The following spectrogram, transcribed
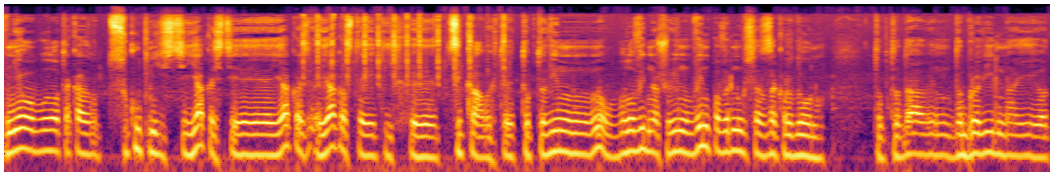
В нього була така сукупність якості, якостей, яких цікавих. Тобто він ну, було видно, що він, він повернувся з-за кордону. Тобто, да, він добровільно і от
